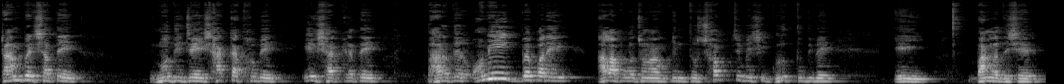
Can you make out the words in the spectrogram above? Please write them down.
ট্রাম্পের সাথে মোদি যে সাক্ষাৎ হবে, এই সাক্ষাতে ভারতের অনেক ব্যাপারে আলাপ আলোচনা কিন্তু সবচেয়ে বেশি গুরুত্ব দিবে এই বাংলাদেশের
